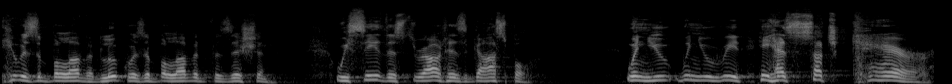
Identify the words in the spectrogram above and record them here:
He was a beloved. Luke was a beloved physician. We see this throughout his gospel. When you, when you read, he has such care,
